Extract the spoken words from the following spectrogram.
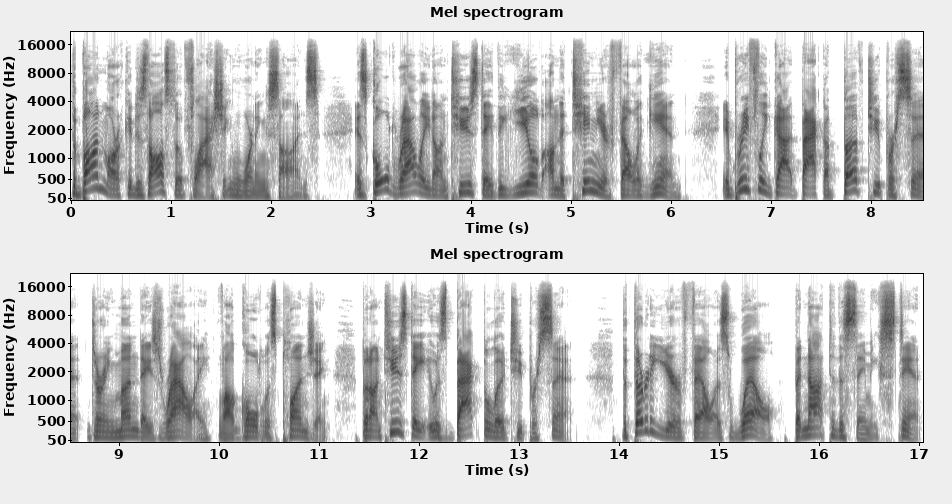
The bond market is also flashing warning signs. As gold rallied on Tuesday, the yield on the 10 year fell again. It briefly got back above 2% during Monday's rally while gold was plunging, but on Tuesday it was back below 2%. The 30 year fell as well, but not to the same extent.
